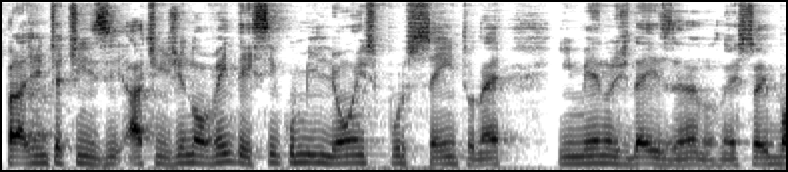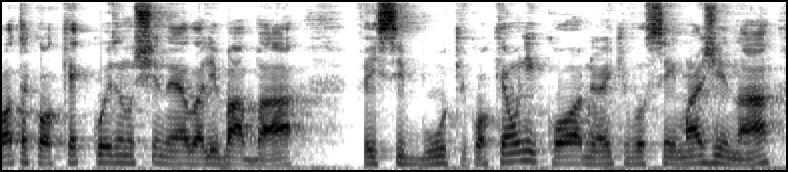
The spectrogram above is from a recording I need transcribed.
para a gente atingir, atingir 95 milhões por cento, né? Em menos de 10 anos, né? Isso aí bota qualquer coisa no chinelo, Alibaba, Facebook, qualquer unicórnio aí que você imaginar.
